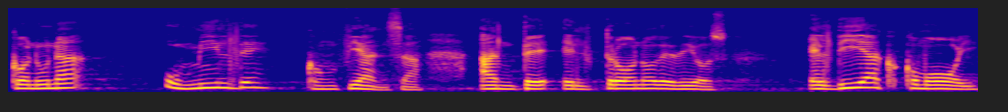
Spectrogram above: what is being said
con una humilde confianza ante el trono de Dios. El día como hoy,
